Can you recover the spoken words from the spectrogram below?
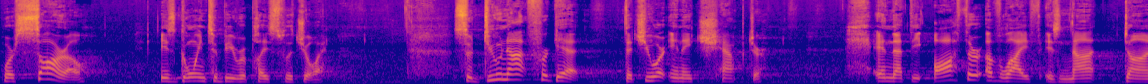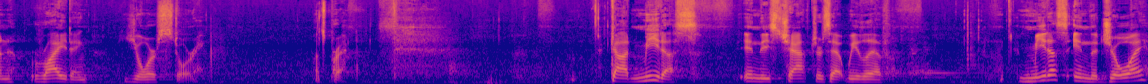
where sorrow is going to be replaced with joy. So do not forget that you are in a chapter and that the author of life is not done writing your story. Let's pray. God, meet us in these chapters that we live. Meet us in the joy,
